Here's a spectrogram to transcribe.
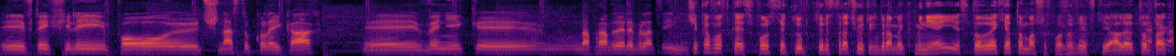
y, w tej chwili po y, 13 kolejkach y, wynik y, naprawdę rewelacyjny. Ciekawostka jest w Polsce klub, który stracił tych bramek mniej, jest to Lechia Tomaszów Mazowiecki, ale to tak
